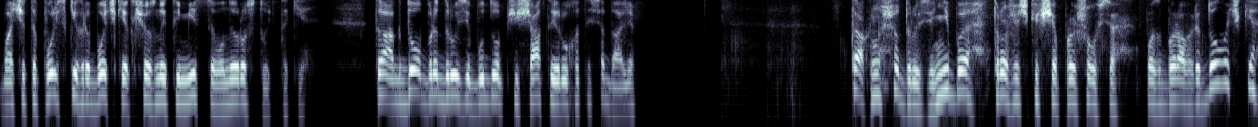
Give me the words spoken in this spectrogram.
Бачите, польські грибочки, якщо знайти місце, вони ростуть такі. Так, добре, друзі, буду обчищати і рухатися далі. Так, ну що, друзі, ніби трошечки ще пройшовся, позбирав рядовочки.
